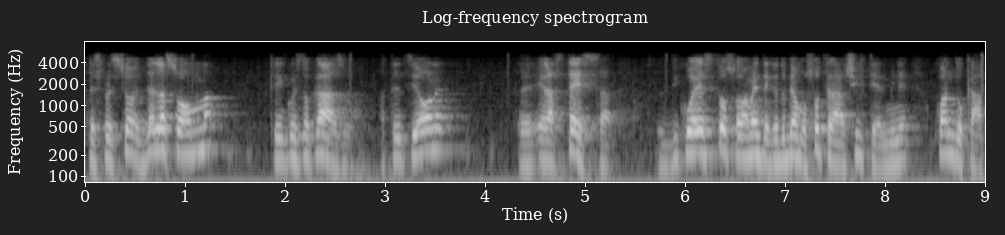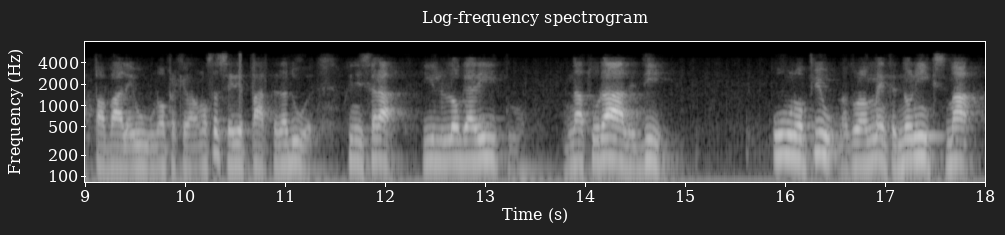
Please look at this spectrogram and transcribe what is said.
l'espressione della somma, che in questo caso, attenzione, eh, è la stessa di questo, solamente che dobbiamo sottrarci il termine quando k vale 1, perché la nostra serie parte da 2. Quindi sarà il logaritmo naturale di 1 più, naturalmente non x, ma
